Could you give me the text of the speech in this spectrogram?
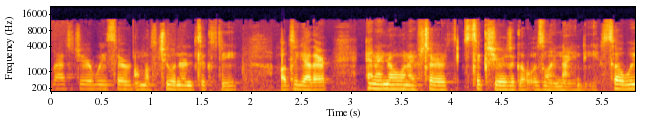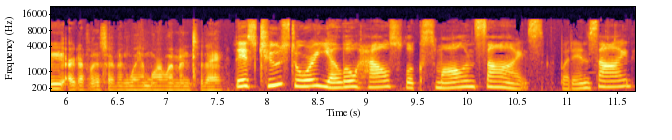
Last year we served almost 260 altogether, and I know when I served six years ago it was only 90. So we are definitely serving way more women today. This two-story yellow house looks small in size, but inside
